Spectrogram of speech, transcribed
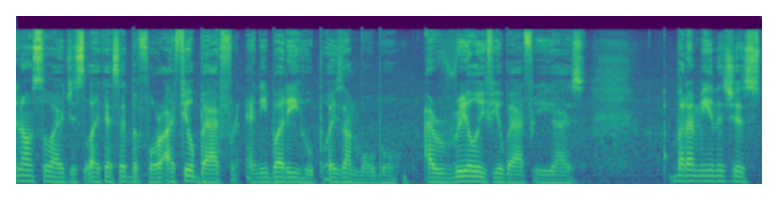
And also, I just like I said before, I feel bad for anybody who plays on mobile. I really feel bad for you guys. But I mean, it's just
